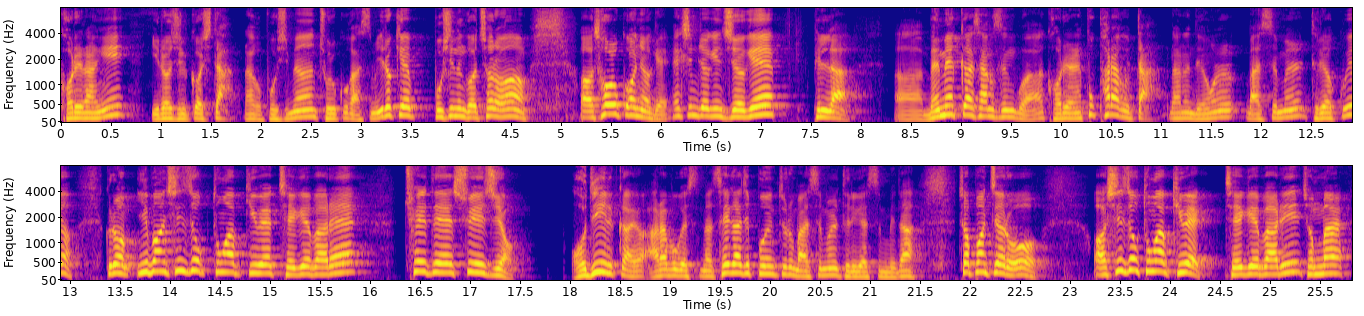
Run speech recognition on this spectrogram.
거래량이 이뤄질 것이다 라고 보시면 좋을 것 같습니다. 이렇게 보시는 것처럼 어, 서울권역의 핵심적인 지역의 빌라 어, 매매가 상승과 거래량이 폭발하고 있다라는 내용을 말씀을 드렸고요. 그럼 이번 신속통합기획 재개발의 최대 수혜 지역 어디일까요? 알아보겠습니다. 세 가지 포인트로 말씀을 드리겠습니다. 첫 번째로 어, 신속통합기획 재개발이 정말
